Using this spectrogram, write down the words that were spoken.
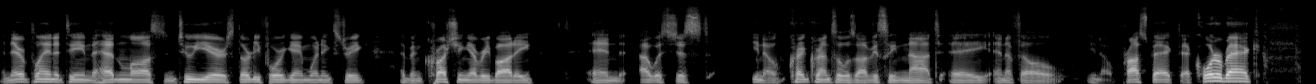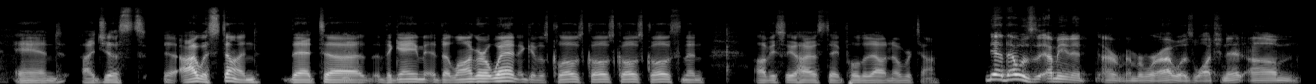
And they were playing a team that hadn't lost in 2 years, 34 game winning streak, had been crushing everybody. And I was just, you know, Craig Krenzel was obviously not a NFL, you know, prospect at quarterback and I just I was stunned that uh, the game, the longer it went, it was close, close, close, close, and then obviously Ohio State pulled it out in overtime. Yeah, that was. I mean, it, I remember where I was watching it. Um,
